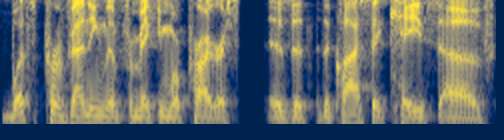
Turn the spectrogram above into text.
What's preventing them from making more progress? Is it the classic case of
